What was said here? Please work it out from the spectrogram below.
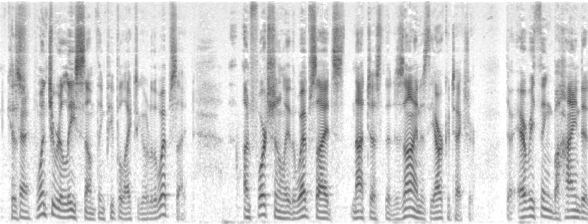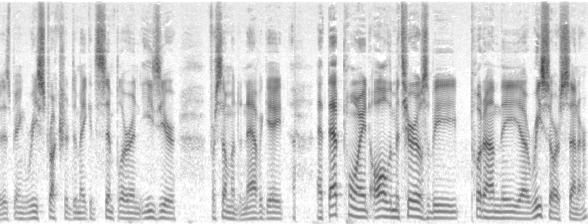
Because Okay. once you release something, people like to go to the website. Unfortunately, the website's not just the design, it's the architecture. Everything behind it is being restructured to make it simpler and easier for someone to navigate. At that point, all the materials will be put on the uh, resource center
